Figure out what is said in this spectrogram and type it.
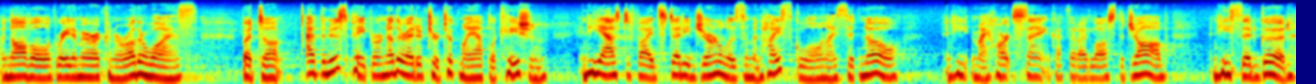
a novel, a great American or otherwise. But uh, at the newspaper, another editor took my application, and he asked if I'd studied journalism in high school, and I said no. And he, my heart sank. I thought I'd lost the job, and he said, "Good."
